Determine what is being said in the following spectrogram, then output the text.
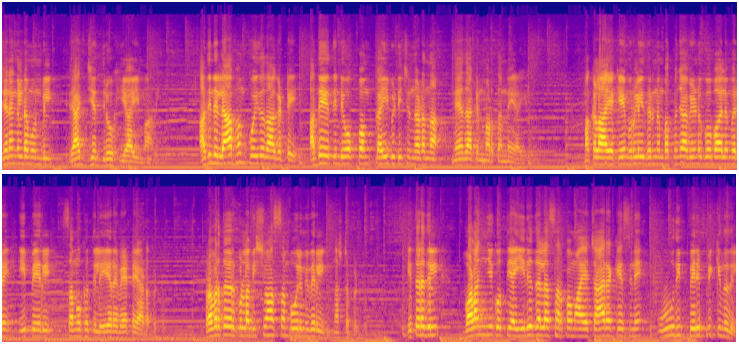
ജനങ്ങളുടെ മുൻപിൽ രാജ്യദ്രോഹിയായി മാറി. അതിന്റെ ലാഭം കൊയ്തതാകട്ടെ അദ്ദേഹത്തിന്റെ ഒപ്പം കൈപിടിച്ച് നടന്ന നേതാക്കന്മാർ തന്നെയായിരുന്നു. മക്കളായ കെ മുരളീധരനും പത്മജ വേണുഗോപാലും വരെ ഈ പേരിൽ സമൂഹത്തിൽ ഏറെ വേട്ടയാടപ്പെട്ടു. പ്രവർത്തകർക്കുള്ള വിശ്വാസം പോലും ഇവരിൽ നഷ്ടപ്പെട്ടു. ഇത്തരത്തിൽ വളഞ്ഞു കൊത്തിയ ഇരുതല സർപ്പമായ ചാരക്കേസിനെ ഊതിപ്പെരുപ്പിക്കുന്നതിൽ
